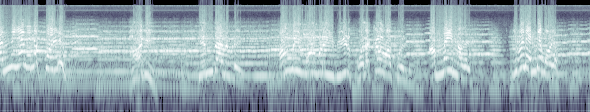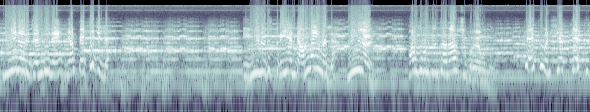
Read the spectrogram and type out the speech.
അന്ന് ഞാൻ കൊല്ലും. ഭാഗി എന്താണ് ഇവിടെ അമ്മയും മോളും കൂടെ ഈ വീട് കൊലക്കളമാക്കുമല്ലേ അമ്മയും മകൾ. ഇവൾ എന്റെ മോൾ. ഇങ്ങനെ ഒരു ജന്തുവിനെ ഞാൻ പെറ്റിട്ടില്ല. ഇങ്ങനൊരു സ്ത്രീ എന്റെ അമ്മയുമല്ല. നീലേ പറഞ്ഞു പറഞ്ഞു എന്താ അനാവശ്യം പറയാമെന്നോ? കേക്ക് മനുഷ്യ കേക്ക്.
